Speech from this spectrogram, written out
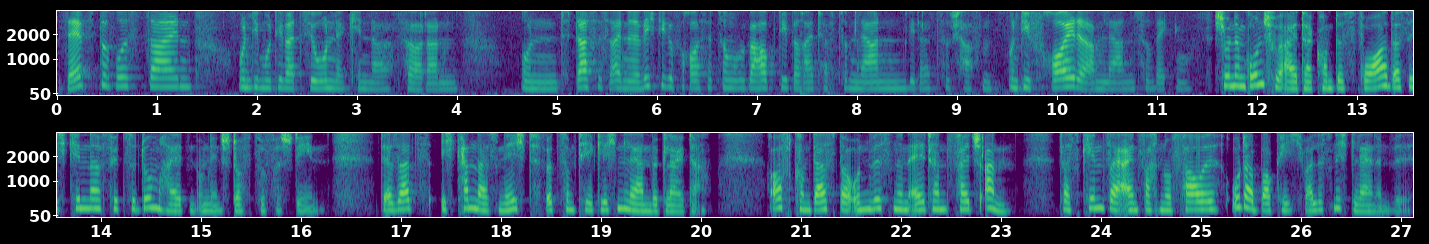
Selbstbewusstsein und die Motivation der Kinder fördern. Und das ist eine wichtige Voraussetzung, um überhaupt die Bereitschaft zum Lernen wieder zu schaffen und die Freude am Lernen zu wecken. Schon im Grundschulalter kommt es vor, dass sich Kinder für zu dumm halten, um den Stoff zu verstehen. Der Satz Ich kann das nicht wird zum täglichen Lernbegleiter. Oft kommt das bei unwissenden Eltern falsch an. Das Kind sei einfach nur faul oder bockig, weil es nicht lernen will.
